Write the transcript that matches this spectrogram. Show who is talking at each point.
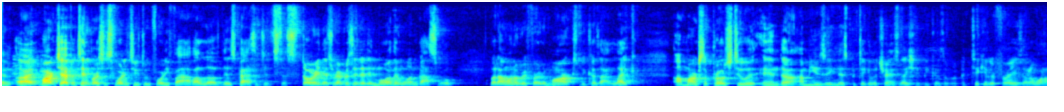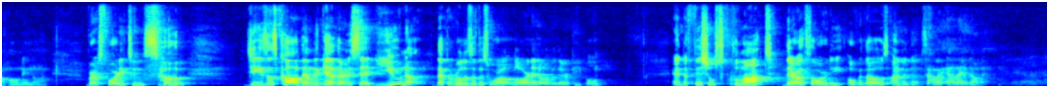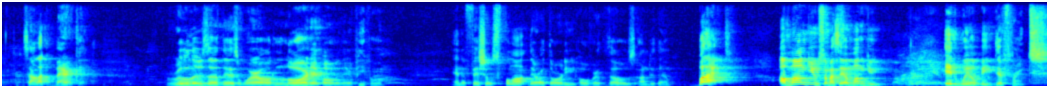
Speaker 1: All right, Mark chapter 10, verses 42 through 45. I love this passage. It's a story that's represented in more than one gospel, but I want to refer to Mark's because I like uh, Mark's approach to it, and uh, I'm using this particular translation because of a particular phrase that I want to hone in on. Verse 42 So Jesus called them together and said, You know that the rulers of this world lord it over their people and officials flaunt their authority over those under them. Sound like LA, don't it? Sound like America. Rulers of this world lord it over their people, and officials flaunt their authority over those under them. But among you, somebody say, among you, among you. it will be different.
